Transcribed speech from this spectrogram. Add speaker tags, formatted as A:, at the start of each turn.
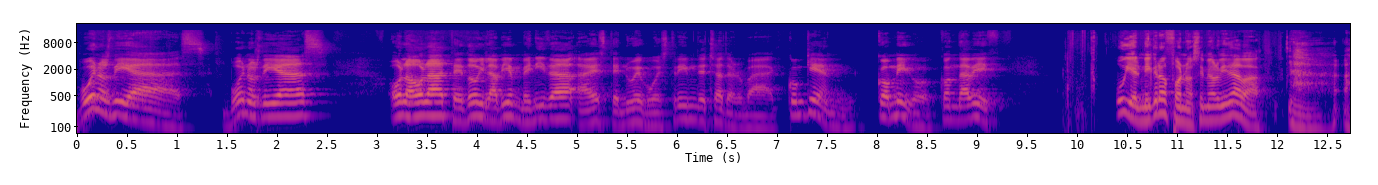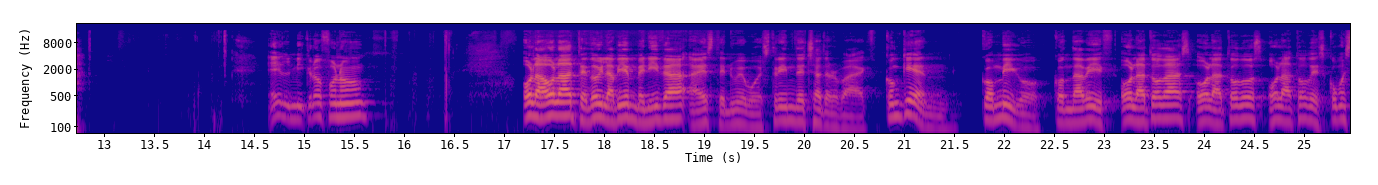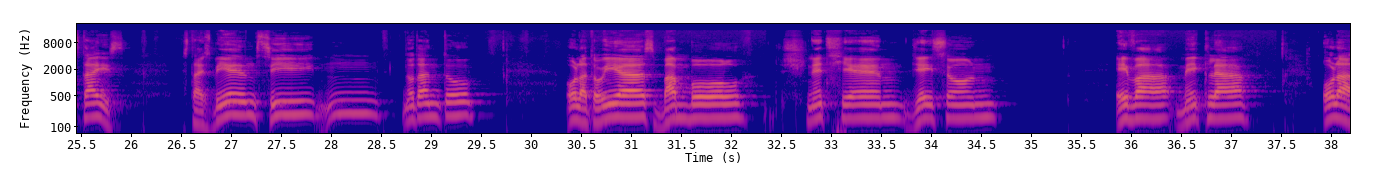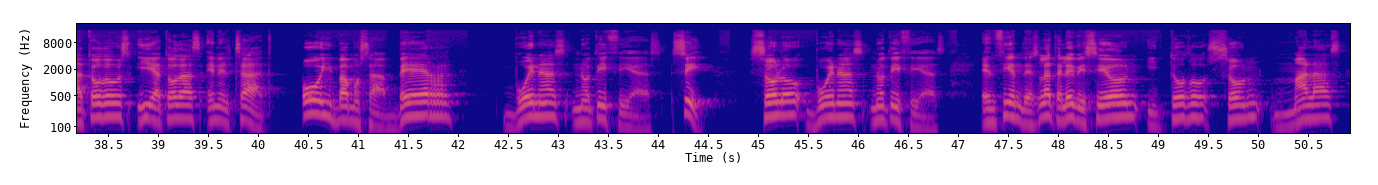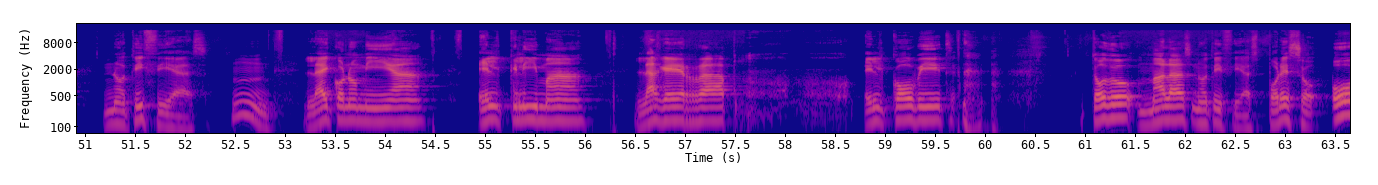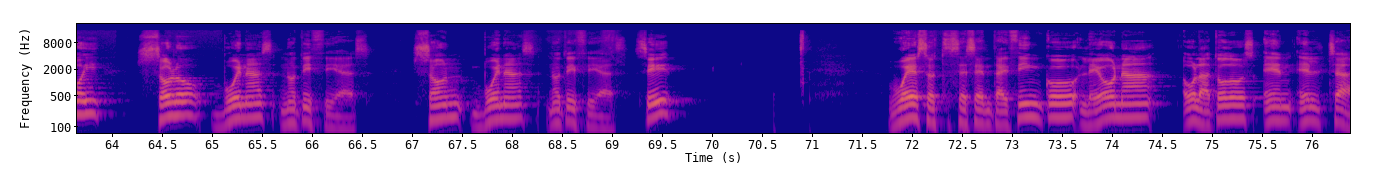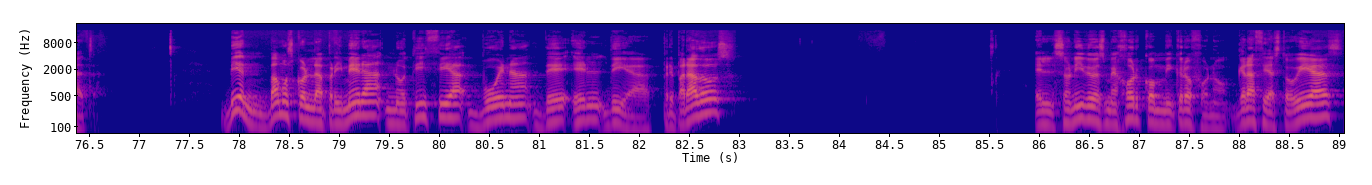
A: Buenos días, buenos días. Hola, hola, te doy la bienvenida a este nuevo stream de Chatterback. ¿Con quién? Conmigo, con David. Uy, el micrófono, se me olvidaba. El micrófono. Hola, hola, te doy la bienvenida a este nuevo stream de Chatterback. ¿Con quién? Conmigo, con David. Hola a todas, hola a todos, hola a todos. ¿Cómo estáis? ¿Estáis bien? ¿Sí? Mm, ¿No tanto? Hola Tobías, Bumble, Schnettchen, Jason, Eva, Mekla. Hola a todos y a todas en el chat. Hoy vamos a ver buenas noticias. Sí, solo buenas noticias. Enciendes la televisión y todo son malas noticias. Hmm, la economía, el clima, la guerra, el COVID, todo malas noticias. Por eso hoy solo buenas noticias. Son buenas noticias. ¿Sí? Wes65, Leona, hola a todos en el chat. Bien, vamos con la primera noticia buena del día. ¿Preparados? El sonido es mejor con micrófono. Gracias, Tobías.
